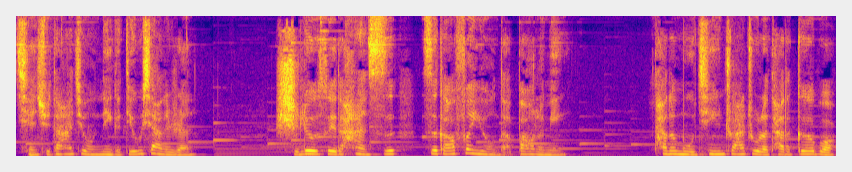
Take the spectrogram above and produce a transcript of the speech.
前去搭救那个丢下的人。十六岁的汉斯自告奋勇地报了名。他的母亲抓住了他的胳膊，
